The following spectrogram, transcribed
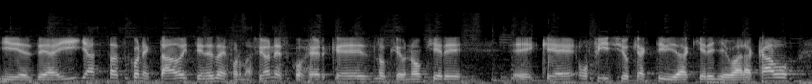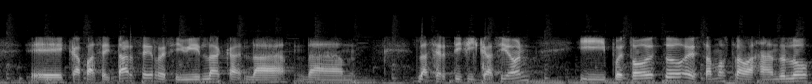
y desde ahí ya estás conectado y tienes la información, escoger qué es lo que uno quiere, qué oficio, qué actividad quiere llevar a cabo eh, capacitarse, recibir la, la, la, certificación. Y pues todo esto estamos trabajándolo,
